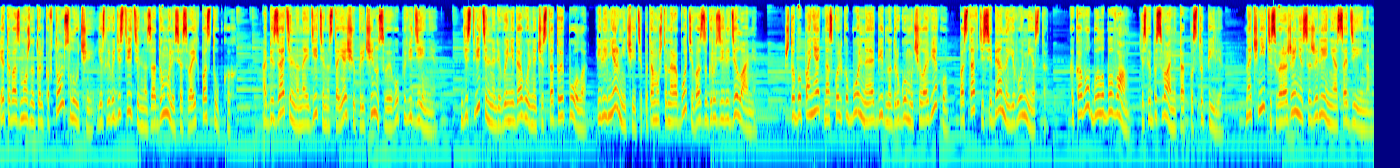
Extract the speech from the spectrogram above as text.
Это возможно только в том случае, если вы действительно задумались о своих поступках. Обязательно найдите настоящую причину своего поведения. Действительно ли вы недовольны чистотой пола или нервничаете, потому что на работе вас загрузили делами – чтобы понять, насколько больно и обидно другому человеку, поставьте себя на его место. Каково было бы вам, если бы с вами так поступили? Начните с выражения сожаления о содеянном.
